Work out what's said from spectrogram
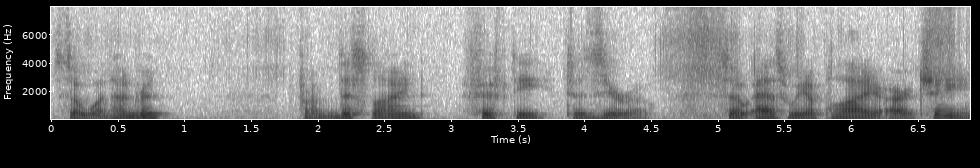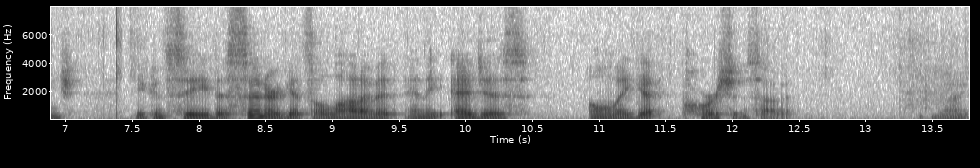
So 100 from this line 50 to 0. So as we apply our change, you can see the center gets a lot of it and the edges only get portions of it. Right?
